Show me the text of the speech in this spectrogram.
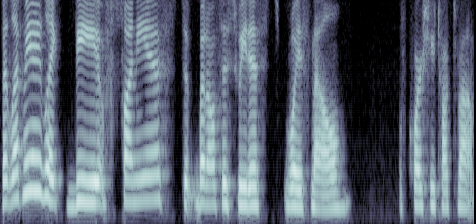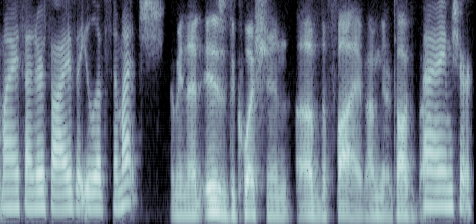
But left me like the funniest but also sweetest voicemail. Of course, you talked about my thunder thighs that you love so much. I mean, that is the question of the five I'm going to talk about. I'm sure.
